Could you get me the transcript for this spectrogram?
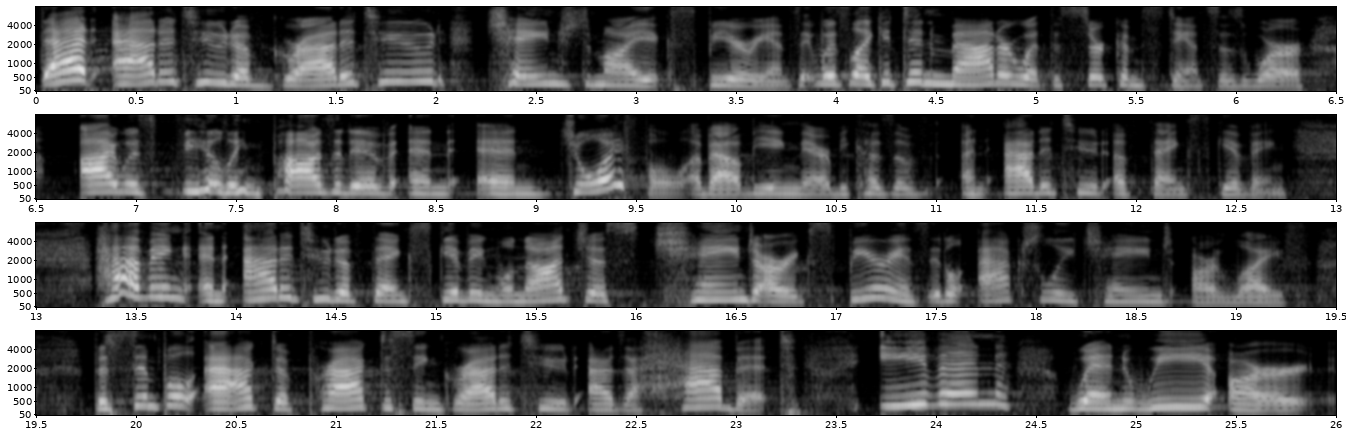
That attitude of gratitude changed my experience. It was like it didn't matter what the circumstances were. I was feeling positive and, and joyful about being there because of an attitude of thanksgiving. Having an attitude of thanksgiving will not just change our experience, it'll actually change our life. The simple act of practicing gratitude as a habit, even when we are uh,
